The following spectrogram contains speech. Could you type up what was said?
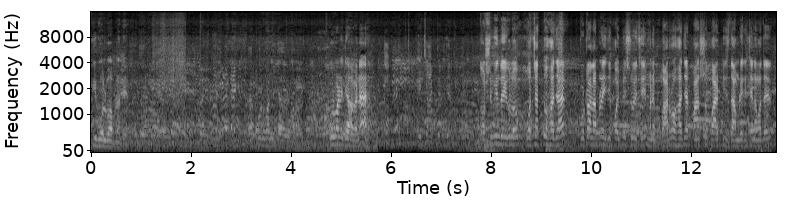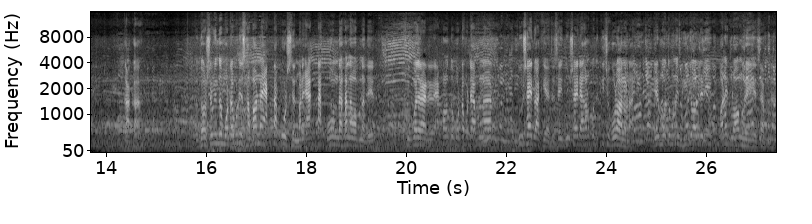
কি বলব আপনাদের। কোরবানি দেওয়া হবে। না? দর্শকবৃন্দ এগুলো পঁচাত্তর হাজার টোটাল আপনার এই যে কয় পিস রয়েছে মানে বারো হাজার পাঁচশো পার পিস দাম রেখেছেন আমাদের কাকা। তো দর্শকবৃন্দ মোটামুটি সামান্য একটা করছেন মানে একটা কোন দেখালাম আপনাদের। হাটের এখনও তো মোটামুটি আপনার দু সাইড বাকি আছে। সেই দু সাইড এখনও পর্যন্ত কিছু ঘোরা হলো না। এর মধ্যে মনে হয় ভিডিও অলরেডি অনেক লং হয়ে গেছে আপনার।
